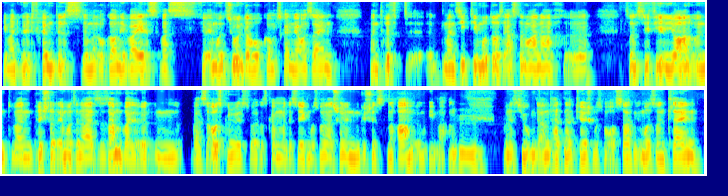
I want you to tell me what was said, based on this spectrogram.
Jemand wildfremdes, wenn man auch gar nicht weiß, was für Emotionen da hochkommen. Es kann ja auch sein, man trifft, äh, man sieht die Mutter das erste Mal nach äh, sonst wie vielen Jahren und man bricht dort emotional zusammen, weil irgendwas ausgelöst wird. Das kann man, deswegen muss man das schon in einem geschützten Rahmen irgendwie machen. Mhm. Und das Jugendamt hat natürlich, muss man auch sagen, immer so einen kleinen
